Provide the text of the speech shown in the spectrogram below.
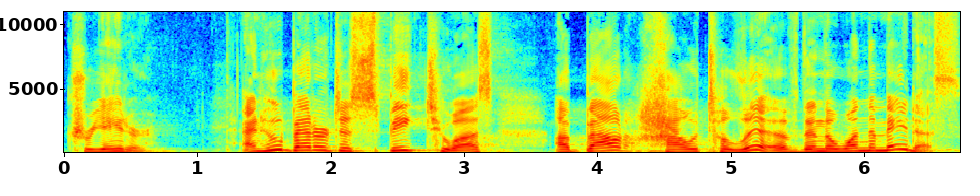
creator. And who better to speak to us about how to live than the one that made us?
